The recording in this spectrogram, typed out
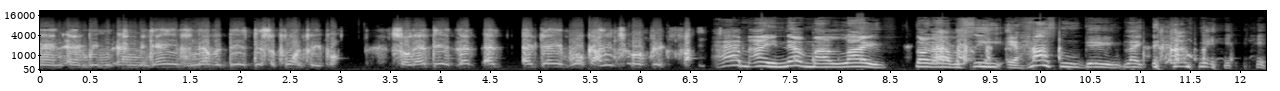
and and we and the games never did disappoint people. So that did that that, that game broke out into a big fight. I, I ain't never in my life thought I would see a high school game like that. I mean,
